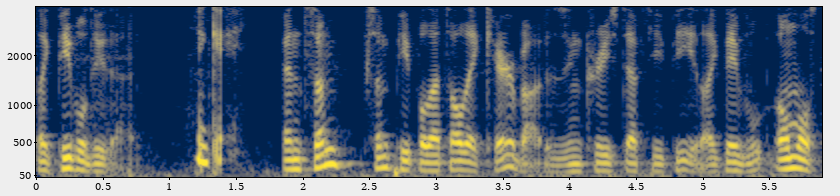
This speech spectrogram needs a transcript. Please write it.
Like people do that, Okay. And some some people that's all they care about is increased FTP. Like they've almost,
